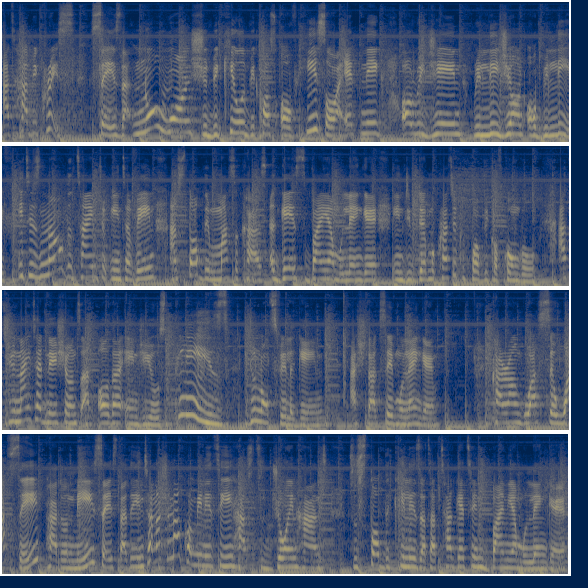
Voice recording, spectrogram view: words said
at Happy Chris says that no one should be killed because of his or her ethnic origin, religion, or belief. It is now the time to intervene and stop the massacres against Banya Mulenge in the Democratic Republic of Congo. At United Nations and other NGOs, please do not fail again. Hashtag Save Mulenge. Karangwa Sewase, pardon me, says that the international community has to join hands to stop the killings that are targeting Banya Mulenge.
